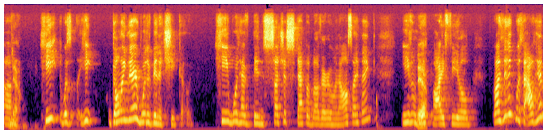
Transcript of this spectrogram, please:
Um, Yeah. he was he going there would have been a cheat code. He would have been such a step above everyone else. I think, even Yeah. with Byfield, but I think without him,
